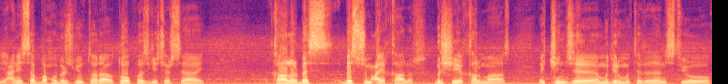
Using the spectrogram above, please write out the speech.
Yani sabahı bir gün tara topaz geçersey. Kalır bes bes sum'ayı kalır. Bir şey kalmaz. İkinci müdür mütededen istiyor.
